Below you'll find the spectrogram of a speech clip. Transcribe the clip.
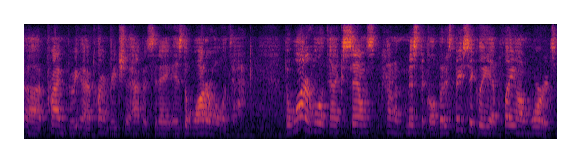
uh, prime, bre- uh, prime breach that happens today is the waterhole attack. The water hole attack sounds kind of mystical, but it's basically a play on words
